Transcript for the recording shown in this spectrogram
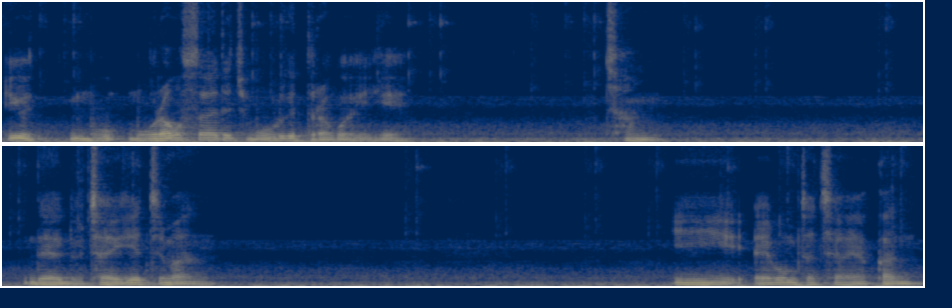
이게 뭐, 뭐라고 써야 될지 모르겠더라고요 이게 참 네, 누차 얘기했지만 이 앨범 자체가 약간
